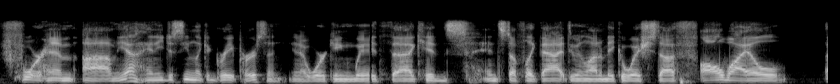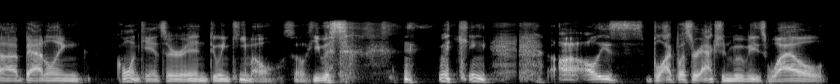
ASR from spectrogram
for him. Um, yeah, and he just seemed like a great person, you know, working with uh, kids and stuff like that, doing a lot of Make a Wish stuff, all while uh, battling colon cancer and doing chemo. So he was making uh, all these blockbuster action movies while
